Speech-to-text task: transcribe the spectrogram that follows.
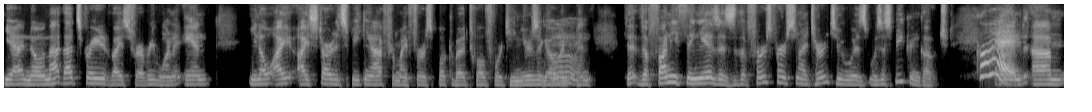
Yeah, no, and that that's great advice for everyone. And you know, I I started speaking after my first book about 12, 14 years ago. Mm. And, and the, the funny thing is, is the first person I turned to was was a speaking coach. Good. And um,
